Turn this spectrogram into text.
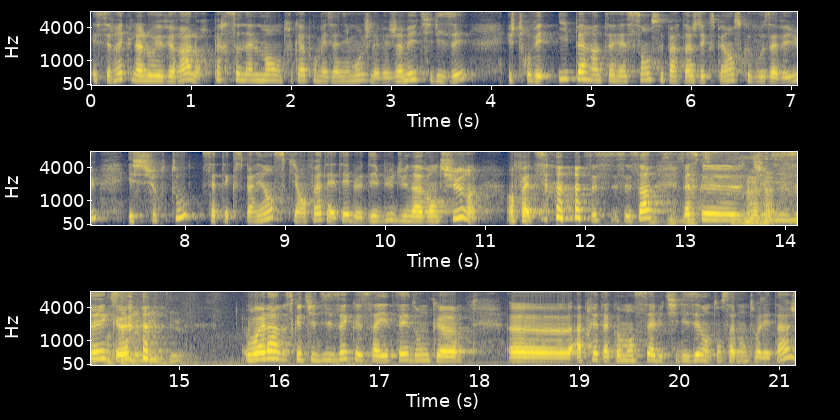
Et c'est vrai que l'aloe vera, alors personnellement en tout cas pour mes animaux, je l'avais jamais utilisé. Et je trouvais hyper intéressant ce partage d'expérience que vous avez eu. Et surtout cette expérience qui en fait a été le début d'une aventure. En fait, c'est ça. Parce que tu disais que voilà, parce que tu disais que ça a été donc. Euh, euh, après, tu as commencé à l'utiliser dans ton salon de toilettage.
